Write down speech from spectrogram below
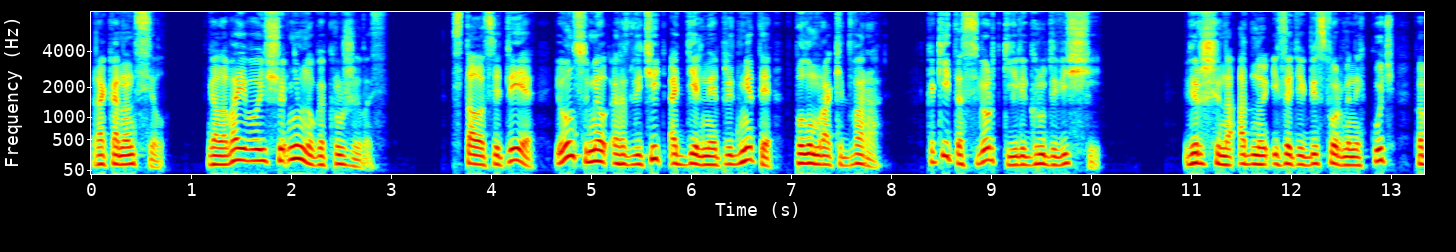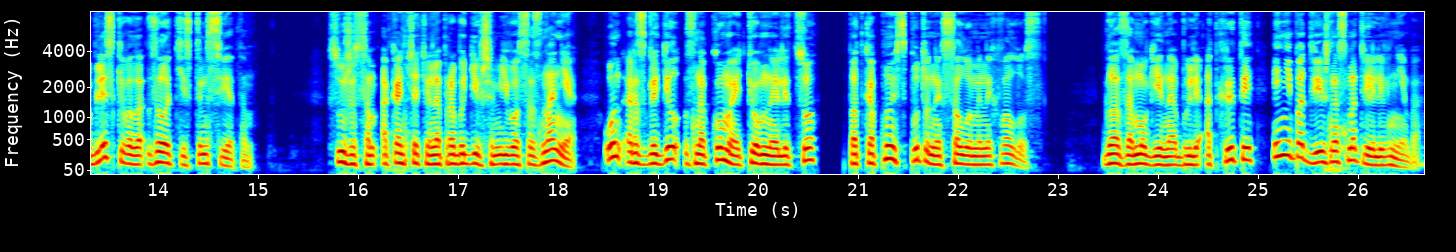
Раканан сел. Голова его еще немного кружилась. Стало светлее, и он сумел различить отдельные предметы в полумраке двора, какие-то свертки или груды вещей. Вершина одной из этих бесформенных куч поблескивала золотистым светом. С ужасом, окончательно пробудившим его сознание, он разглядел знакомое темное лицо под копной спутанных соломенных волос. Глаза Могиена были открыты и неподвижно смотрели в небо.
